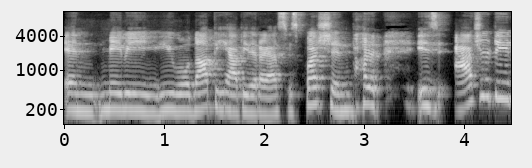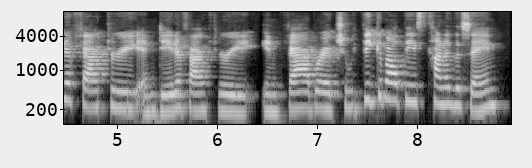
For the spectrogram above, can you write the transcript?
and maybe you will not be happy that I asked this question, but is Azure Data Factory and Data Factory in Fabric, should we think about these kind of the same?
